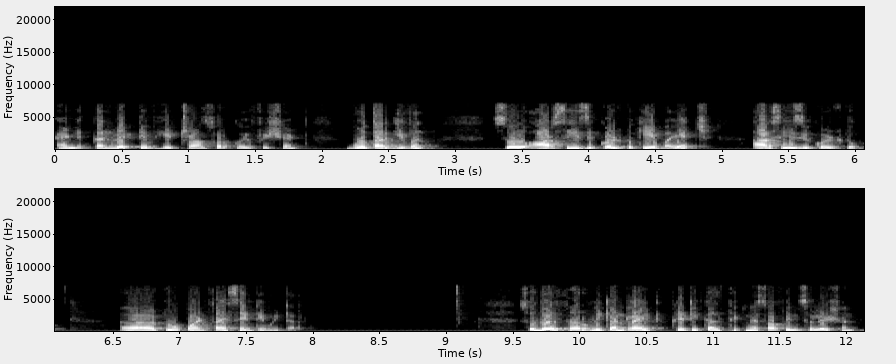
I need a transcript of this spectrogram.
and convective heat transfer coefficient both are given. So RC is equal to K by H, RC is equal to uh, 2.5 centimeter. So therefore we can write critical thickness of insulation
